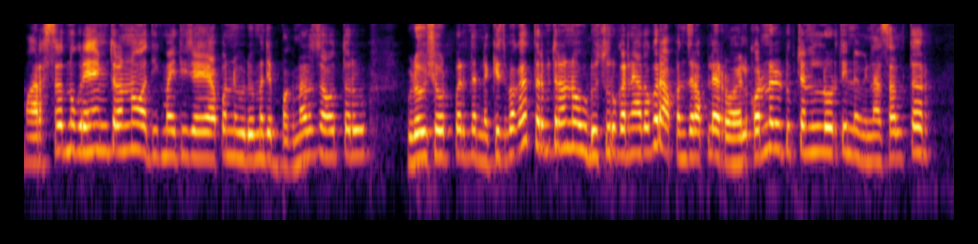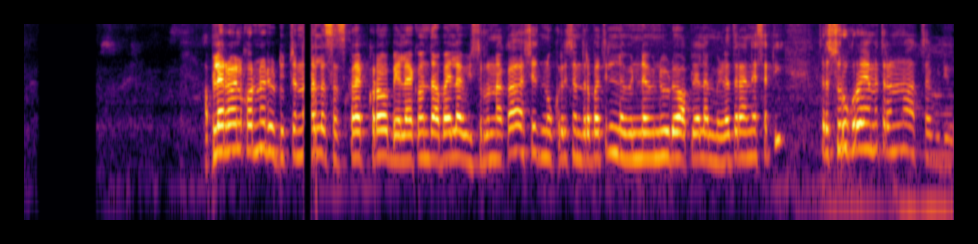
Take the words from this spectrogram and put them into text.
महाराष्ट्रात नोकरी आहे मित्रांनो अधिक माहिती जी आहे आपण व्हिडिओमध्ये बघणारच आहोत. तर व्हिडिओ शेवटपर्यंत नक्कीच बघा. तर मित्रांनो व्हिडिओ सुरू करण्याअगोदर आपण जर आपल्या रॉयल कॉर्नर यूट्यूब चॅनलवरती नवीन असाल तर आपल्या रॉयल कॉर्नर यूट्यूब चॅनलला सबस्क्राईब करावं. बेल आयकॉन दाबायला विसरू नका. असेच नोकरी संदर्भातील नवीन नवीन व्हिडिओ आपल्याला मिळत राहण्यासाठी. तर सुरू करूया मित्रांनो आजचा व्हिडिओ.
